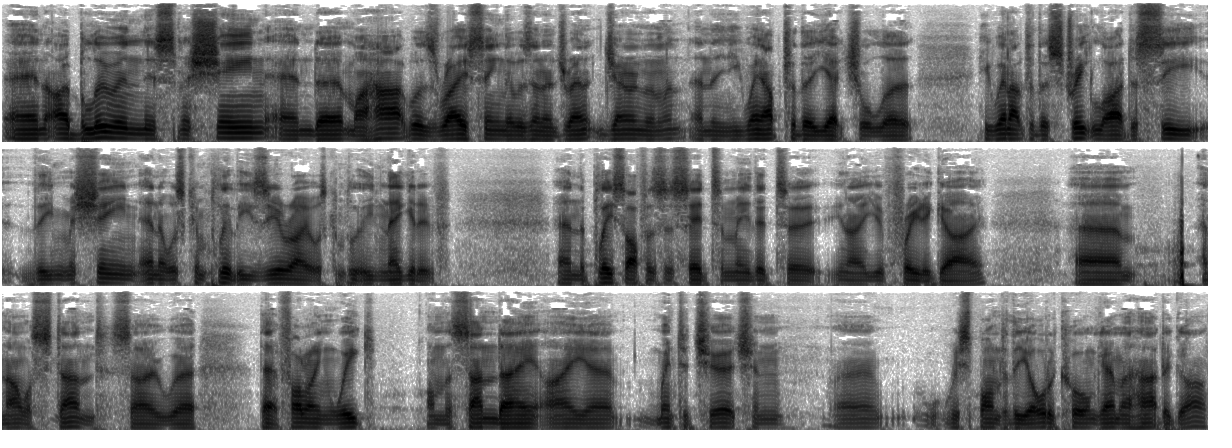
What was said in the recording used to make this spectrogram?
and I blew in this machine, and uh, my heart was racing. There was an adrenaline, and then he went up to the actual. Uh, he went up to the street light to see the machine, and it was completely zero. It was completely negative. And the police officer said to me that, uh, you know, you're free to go. Um, and I was stunned. So uh, that following week, on the Sunday, I uh, went to church and uh, responded to the altar call and gave my heart to God.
